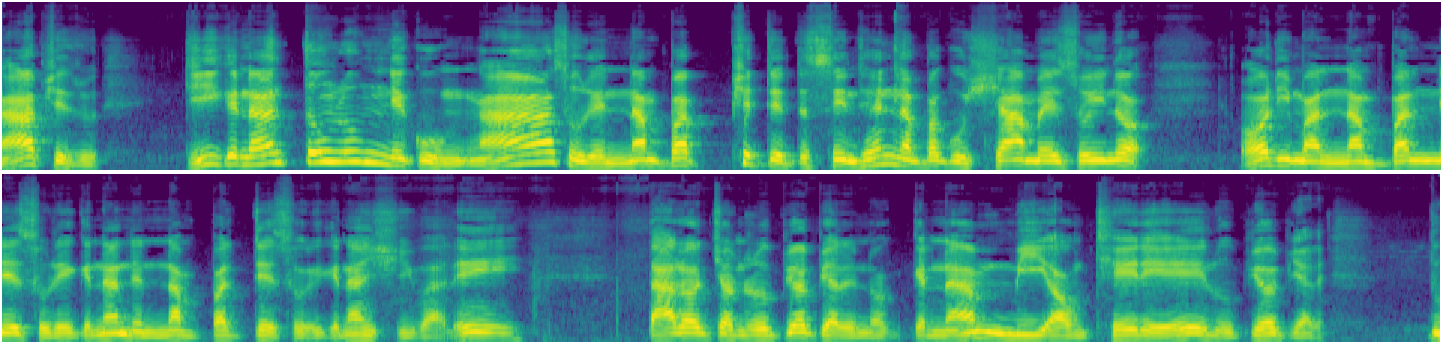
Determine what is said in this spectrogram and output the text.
9ဖြစ်လို့ဒီကနန်း3လုံးနှစ်ကို9ဆိုတဲ့နံပါတ် ဖြစ်တဲ့တစင်တဲ့နံပါတ်ကိုရှာမယ်ဆိုရင်တော့ဟောဒီမှာနံပါတ်2ဆိုတဲ့ကနန်းနဲ့နံပါတ်1ဆိုတဲ့ကနန်းရှိပါလေဒါတော့ကျွန်တော်တို့ပြောပြတယ်နော်ကနမ်းမီအောင်သေးတယ်လို့ပြောပြတယ်သူ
